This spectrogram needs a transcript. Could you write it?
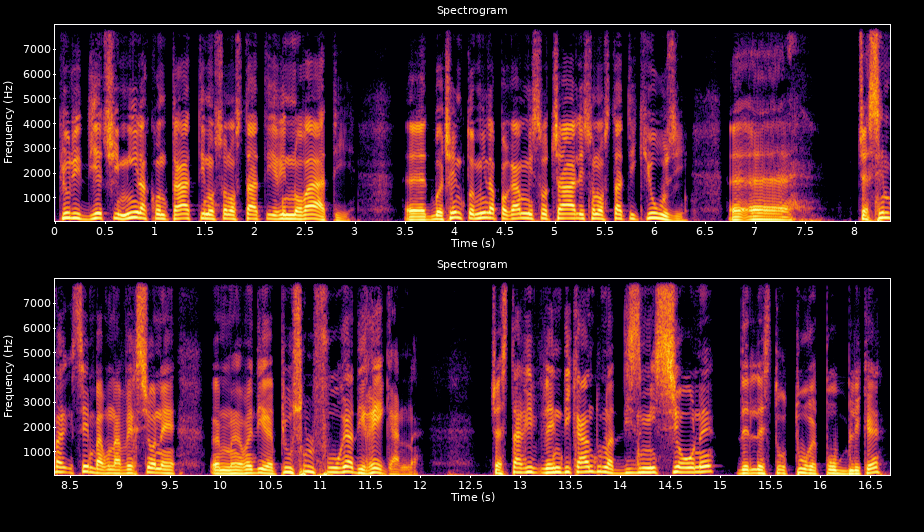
più di 10.000 contratti non sono stati rinnovati, eh, 200.000 programmi sociali sono stati chiusi. Eh, eh, cioè sembra, sembra, una versione ehm, dire, più sulfurea di Reagan. Cioè sta rivendicando una dismissione delle strutture pubbliche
